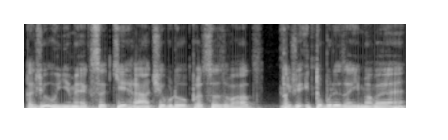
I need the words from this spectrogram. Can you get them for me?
Takže uvidíme, jak se ti hráči budou prosazovat. Takže i to bude zajímavé.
